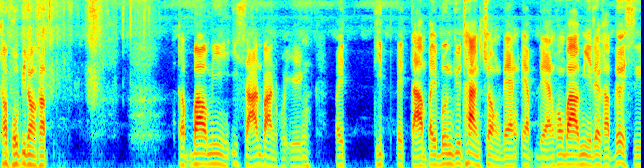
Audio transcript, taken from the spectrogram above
ครับผมพี่น้องครับ กับบ่าวมีอีสานบ้านขอยเอง ไปติดไปตามไปเบิ้งอยู่ทางช่องแดงแอบแดงของบ่าวมีเลยครับเด้อซื้อ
